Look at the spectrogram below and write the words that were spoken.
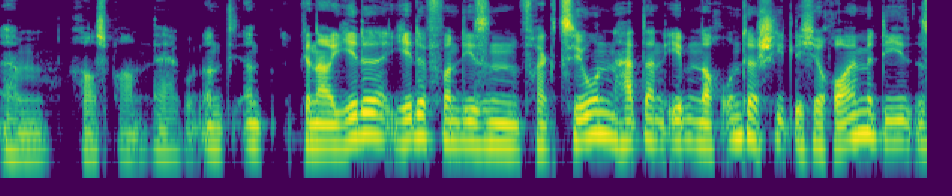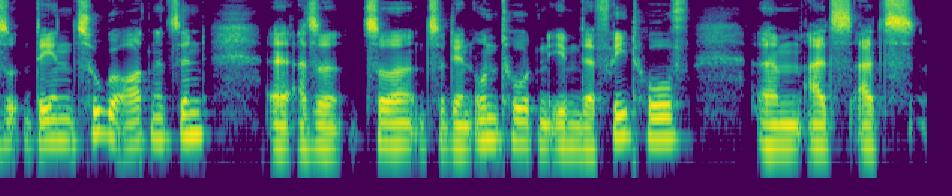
ähm, rausbauen. Ja gut. Und, und genau, jede, jede von diesen Fraktionen hat dann eben noch unterschiedliche Räume, die so, denen zugeordnet sind. Äh, also zur, zu den Untoten eben der Friedhof ähm, als, als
